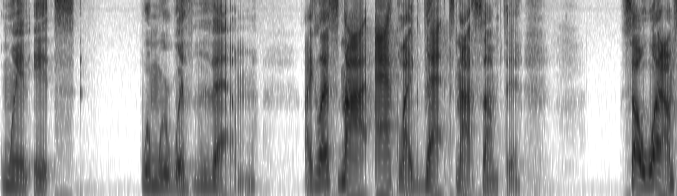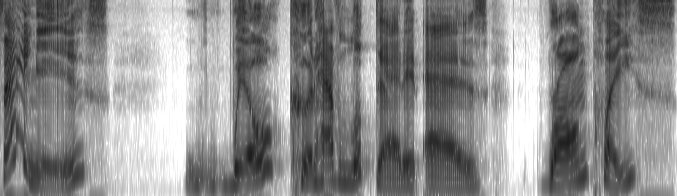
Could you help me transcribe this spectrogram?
when it's when we're with them. Like let's not act like that's not something. So what I'm saying is Will could have looked at it as wrong place,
